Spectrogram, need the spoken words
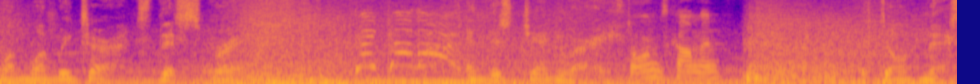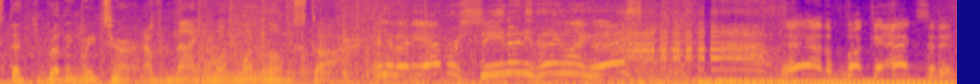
911 returns this spring. Take cover! And this January, Storm's coming. don't miss the thrilling return of 911 Lone Star. Anybody ever seen anything like this? Yeah, the Book of Exodus.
